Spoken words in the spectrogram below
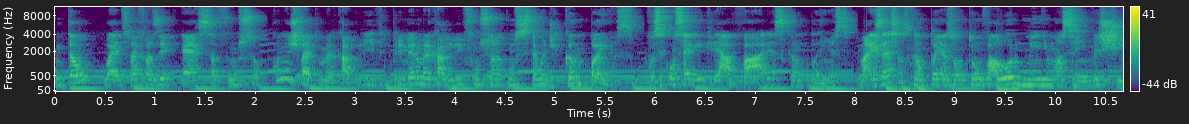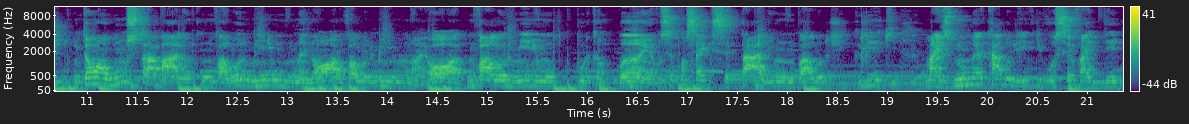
Então o Ads vai fazer essa função. Quando a gente vai para o Mercado Livre, primeiro o Mercado Livre funciona com um sistema de campanhas. Você consegue criar várias campanhas, mas essas campanhas vão ter um valor mínimo a ser investido. Então alguns trabalham com um valor mínimo menor, um valor mínimo maior, um valor mínimo por campanha, você consegue setar ali um valor de clique, mas no Mercado Livre você vai ter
